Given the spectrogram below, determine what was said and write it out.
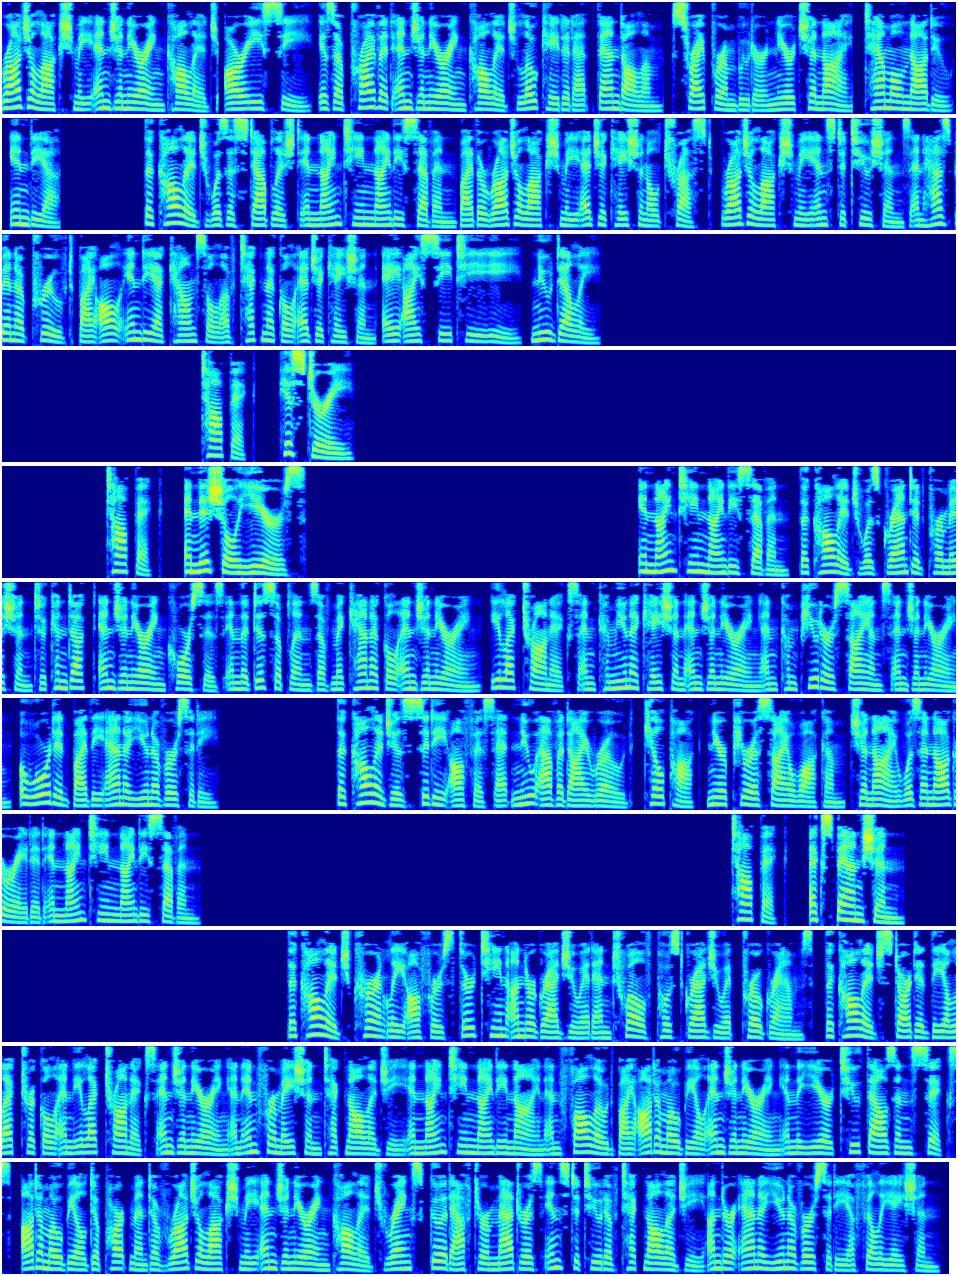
Rajalakshmi Engineering College is a private engineering college located at Thandalam, Sriperumbudur near Chennai, Tamil Nadu, India. The college was established in 1997 by the Rajalakshmi Educational Trust, Rajalakshmi Institutions and has been approved by All India Council of Technical Education New Delhi. History Topic: Initial years In 1997, the college was granted permission to conduct engineering courses in the disciplines of mechanical engineering, electronics and communication engineering and computer science engineering, awarded by the Anna University. The college's city office at New Avadi Road, Kilpauk near Purasaiwakkam Chennai was inaugurated in 1997. Topic: Expansion The college currently offers 13 undergraduate and 12 postgraduate programs. The college started the Electrical and Electronics Engineering and Information Technology in 1999 and followed by Automobile Engineering in the year 2006. Automobile Department of Rajalakshmi Engineering College ranks good after Madras Institute of Technology under Anna University affiliation.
